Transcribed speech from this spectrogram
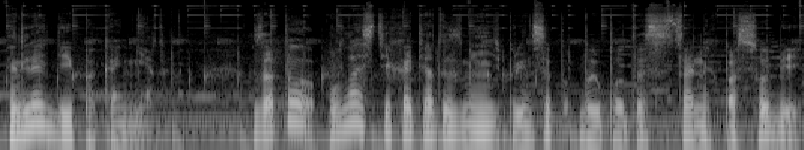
в Финляндии пока нет – Зато власти хотят изменить принцип выплаты социальных пособий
